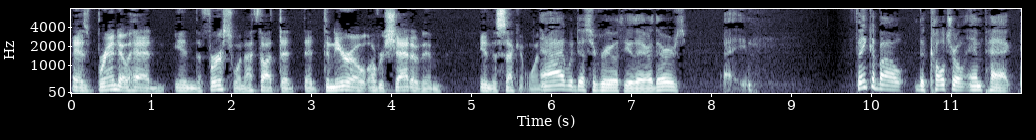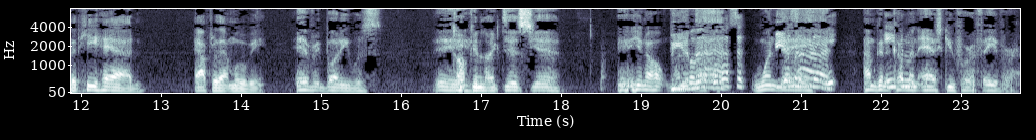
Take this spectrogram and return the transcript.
as Brando had in the first one, I thought that that De Niro overshadowed him in the second one. I would disagree with you there. There's I, think about the cultural impact that he had after that movie. Everybody was hey, Talking like this, yeah. you know, Be one, Well, that- well, that's the, one Be a day man. I'm going to come and ask you for a favor.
